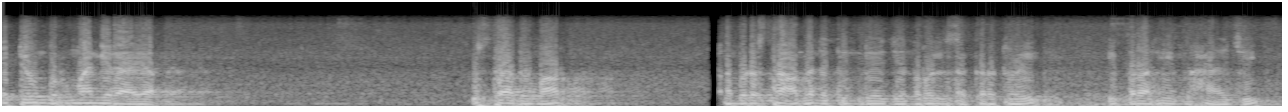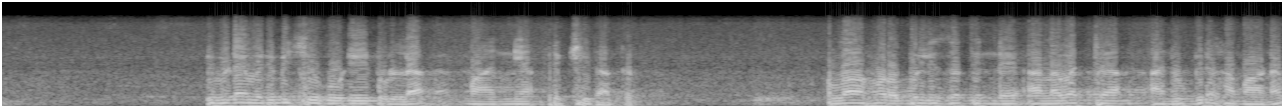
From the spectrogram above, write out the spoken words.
ഏറ്റവും ബഹുമാന്യരായ ഉസ്താദുമാർ നമ്മുടെ സ്ഥാപനത്തിന്റെ ജനറൽ സെക്രട്ടറി ഇബ്രാഹിം ഹാജി. ഇവിടെ ഒരുമിച്ച് കൂടിയിട്ടുള്ള മാന്യ രക്ഷിതാക്കൾ. അള്ളാഹു റബ്ബുൽ ഇസ്സത്തിന്റെ അളവറ്റ അനുഗ്രഹമാണ്.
